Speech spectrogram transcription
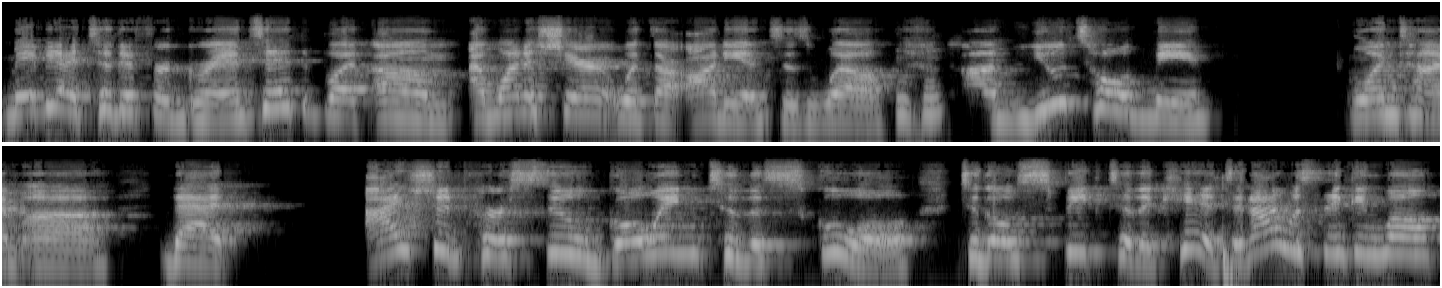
maybe I took it for granted, but um, I want to share it with our audience as well. Mm-hmm. Um, you told me one time uh, that I should pursue going to the school to go speak to the kids. And I was thinking, well,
